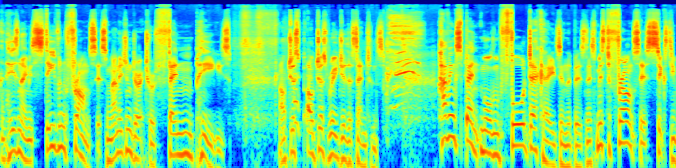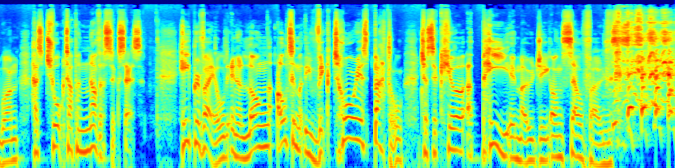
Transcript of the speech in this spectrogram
and his name is Stephen Francis, managing director of Fen Peas. I'll just I'll just read you the sentence. Having spent more than four decades in the business, Mr. Francis, 61, has chalked up another success. He prevailed in a long, ultimately victorious battle to secure a pea emoji on cell phones.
